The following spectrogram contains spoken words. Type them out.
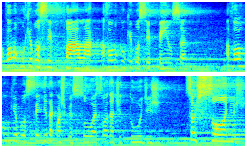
a forma com que você fala, a forma com que você pensa, a forma com que você lida com as pessoas, suas atitudes, seus sonhos,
